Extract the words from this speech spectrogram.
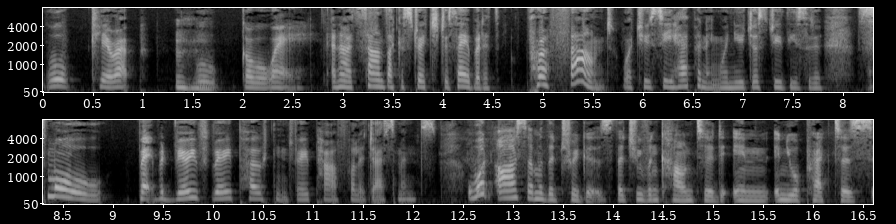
will clear up, mm-hmm. will go away. I know it sounds like a stretch to say, but it's profound what you see happening when you just do these sort of small. But, but very, very potent, very powerful adjustments. What are some of the triggers that you've encountered in, in your practice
